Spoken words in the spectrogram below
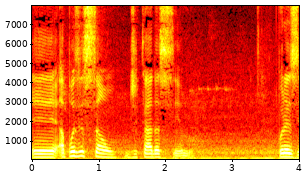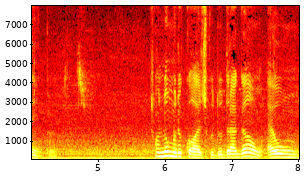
é, a posição de cada selo. Por exemplo, o número código do dragão é o 1.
